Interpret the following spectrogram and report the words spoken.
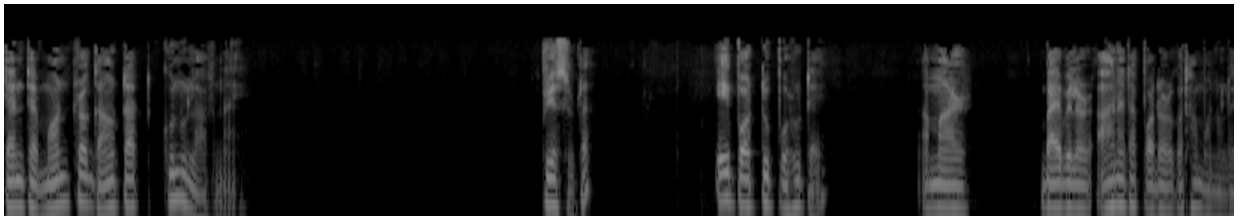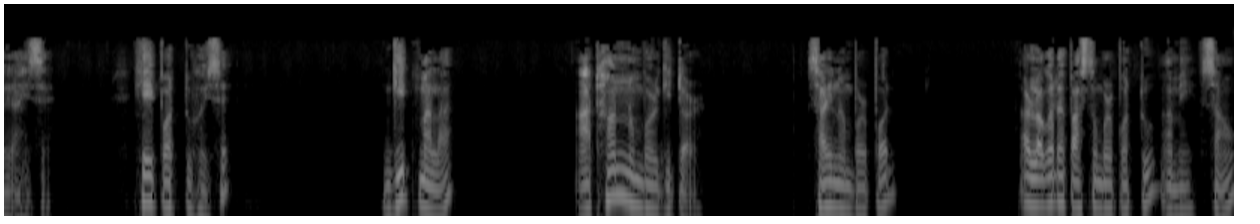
তেন্তে মন্ত্ৰ গাওঁতাত কোনো লাভ নাই। প্ৰিয় শ্ৰোতা এই পদটো পঢ়োতে আমাৰ বাইবেলৰ আন এটা পদৰ কথা মনলৈ আহিছে। সেই পদটো হৈছে গীতমালা আঠাৱন্ন নম্বৰ গীতৰ চাৰি নম্বৰ পদ আৰু লগতে পাঁচ নম্বৰ পদটো আমি চাওঁ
